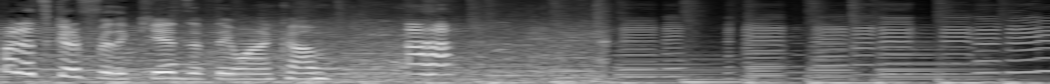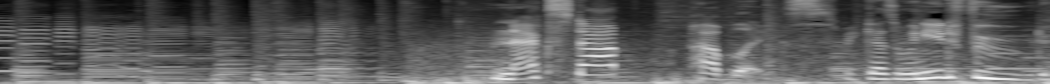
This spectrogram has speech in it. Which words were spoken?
but it's good for the kids if they want to come. Next stop, Publix, because we need food.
